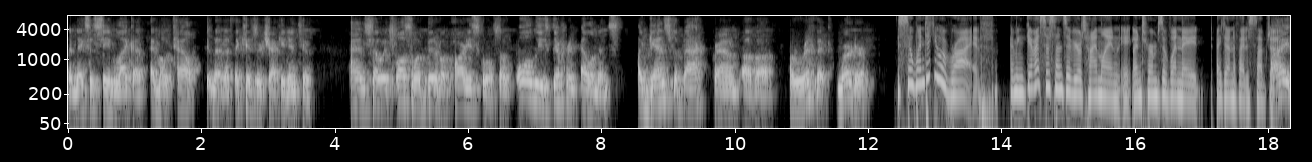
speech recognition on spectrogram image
It makes it seem like a, a motel that, that the kids are checking into. And so it's also a bit of a party school. So all these different elements against the background of a horrific murder so when did you arrive? I mean, give us a sense of your timeline in terms of when they identified a subject. I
